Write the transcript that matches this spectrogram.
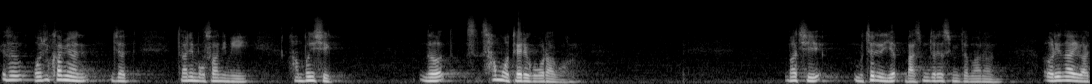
그래서 오죽하면 이제 담임 목사님이 한 번씩 너 사모 데리고 오라고. 마치 뭐 전에 말씀드렸습니다만은 어린아이가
